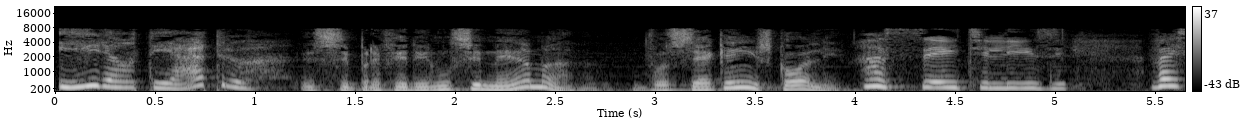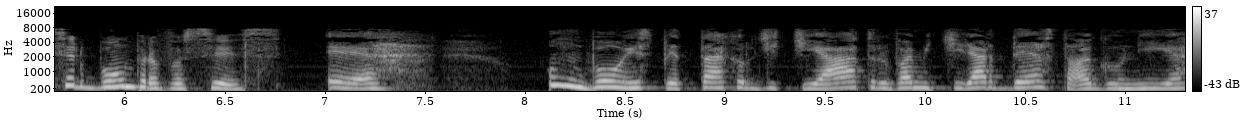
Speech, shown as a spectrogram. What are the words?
Ir ao teatro? Se preferir um cinema, você é quem escolhe. Aceite, Lise. Vai ser bom para vocês. É. Um bom espetáculo de teatro vai me tirar desta agonia.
